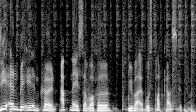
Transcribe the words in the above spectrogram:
Die NBE in Köln. Ab nächster Woche überall, wo es Podcasts gibt.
